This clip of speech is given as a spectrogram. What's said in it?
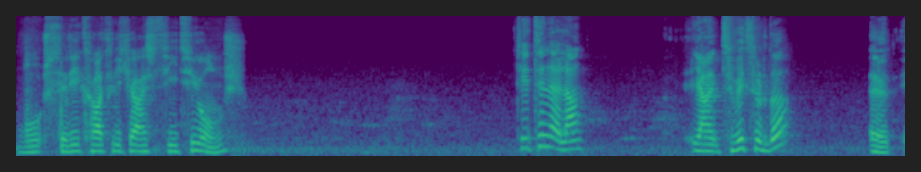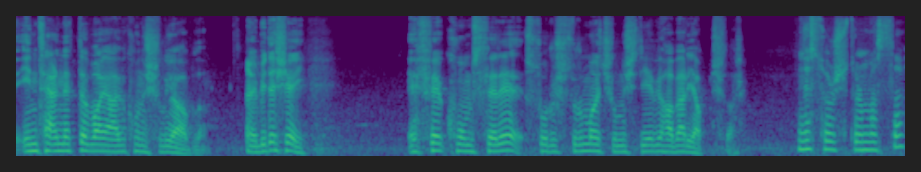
Bu seri katil hikayesi TT olmuş. Titi ne lan? Yani Twitter'da, evet, internette bayağı bir konuşuluyor abla. Ee, bir de şey, Efe komisere soruşturma açılmış diye bir haber yapmışlar. Ne soruşturması?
